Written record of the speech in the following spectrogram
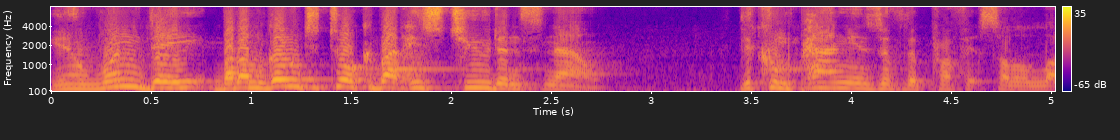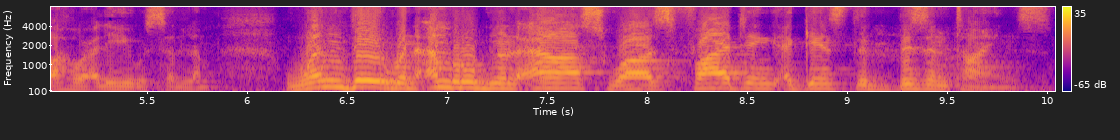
You know, one day, but I'm going to talk about his students now, the companions of the Prophet wasallam. One day when Amr ibn al-As was fighting against the Byzantines,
